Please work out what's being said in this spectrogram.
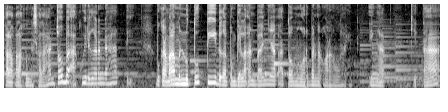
Kalau ngelakuin kesalahan, coba akui dengan rendah hati. Bukan malah menutupi dengan pembelaan banyak atau mengorbankan orang lain. Ingat, kita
